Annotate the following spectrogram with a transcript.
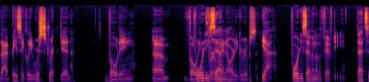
that basically restricted voting um voting 47. for minority groups. Yeah. 47 of the 50. That's.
